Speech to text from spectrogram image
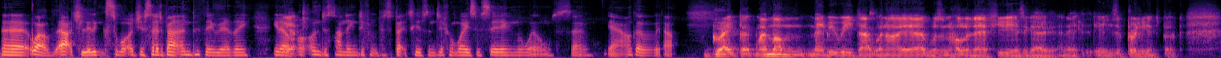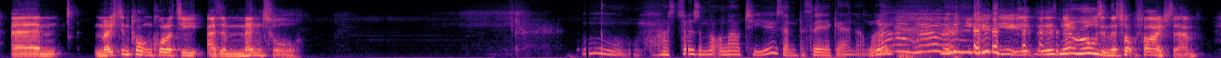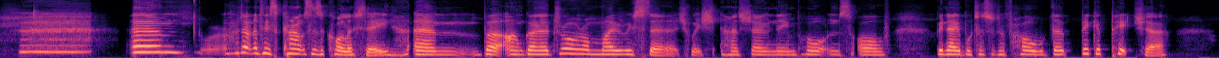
Uh, well, actually links to what I just said about empathy, really. You know, understanding different perspectives and different ways of seeing the world. So yeah, I'll go with that. Great book. My mum made me read that when I uh, was on holiday a few years ago, and it, it is a brilliant book. Um, most important quality as a mentor. Ooh, I suppose I'm not allowed to use empathy again, am I? Well, well, I mean, you could. You, there's no rules in the top five, Sam. I don't know if this counts as a quality, um, but I'm going to draw on my research, which has shown the importance of being able to sort of hold the bigger picture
